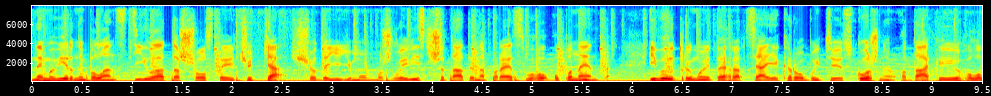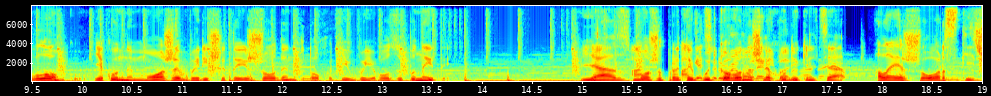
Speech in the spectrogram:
Неймовірний баланс тіла та шосте чуття, що дає йому можливість читати наперед свого опонента. І ви отримуєте гравця, який робить з кожної атаки головоломку, яку не може вирішити жоден, хто хотів би його зупинити. Я зможу пройти будь-кого на шляху до кільця. Але жорсткість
